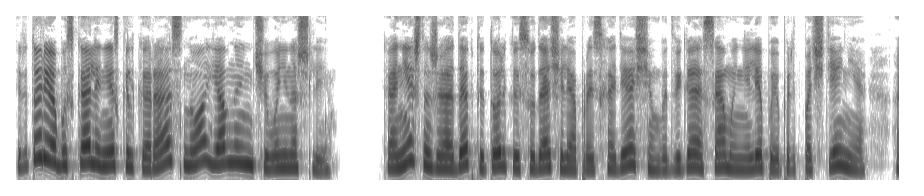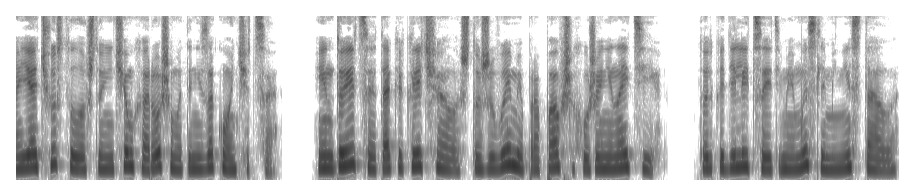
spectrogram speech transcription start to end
Территорию обыскали несколько раз, но явно ничего не нашли. Конечно же, адепты только и судачили о происходящем, выдвигая самые нелепые предпочтения, а я чувствовала, что ничем хорошим это не закончится. Интуиция так и кричала, что живыми пропавших уже не найти. Только делиться этими мыслями не стала.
